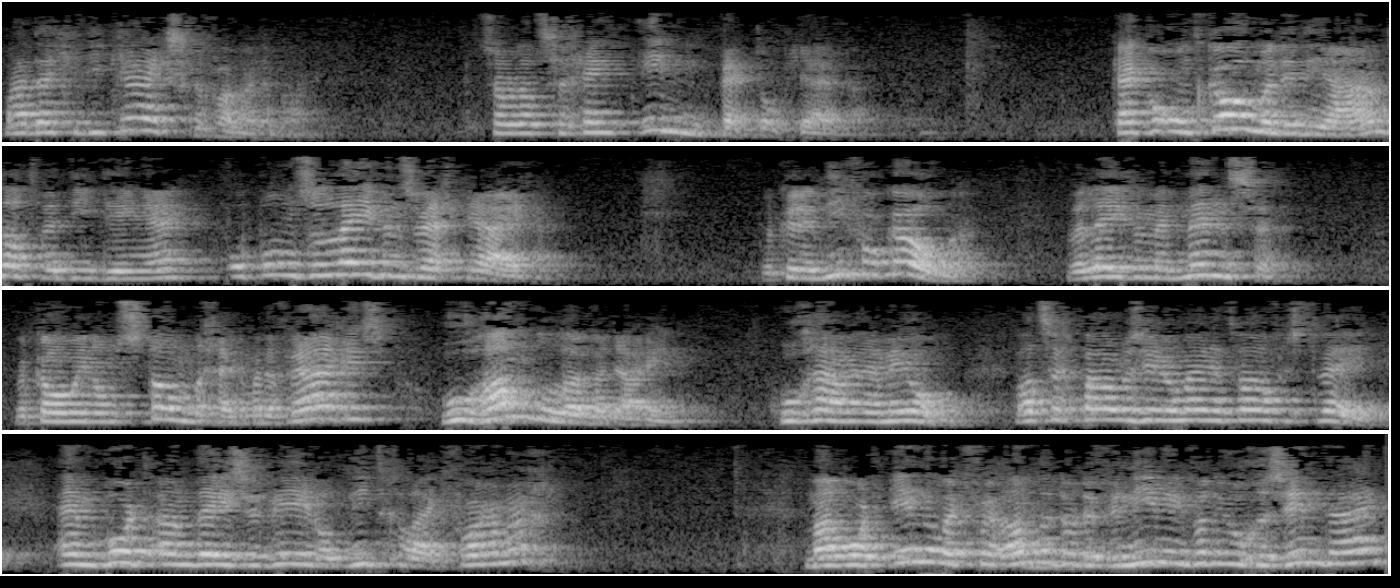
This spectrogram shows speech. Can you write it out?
Maar dat je die krijgsgevangenen maakt. Zodat ze geen impact op je hebben. Kijk, we ontkomen er niet aan dat we die dingen op onze levensweg krijgen. We kunnen het niet voorkomen. We leven met mensen. We komen in omstandigheden. Maar de vraag is, hoe handelen we daarin? Hoe gaan we daarmee om? Wat zegt Paulus in Romeinen 12 vers 2? En wordt aan deze wereld niet gelijkvormig, maar wordt innerlijk veranderd door de vernieuwing van uw gezindheid,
